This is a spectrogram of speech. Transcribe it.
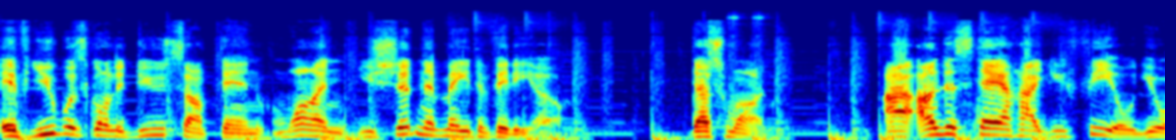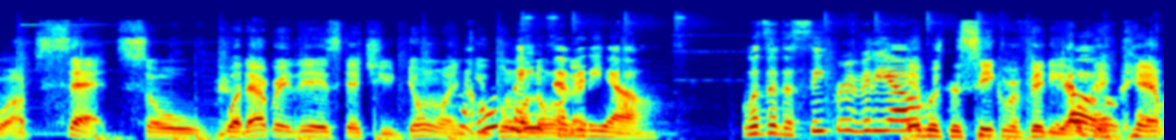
if you was going to do something, one, you shouldn't have made the video. That's one. I understand how you feel. You're upset. So whatever it is that you're doing, you're going made on that it. video? Was it a secret video? It was a secret video. Oh, the okay, cam-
